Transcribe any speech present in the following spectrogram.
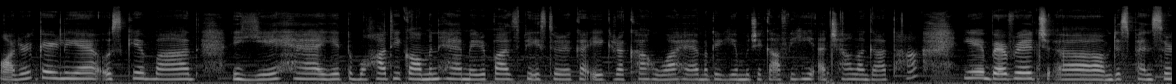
آڈر کر لیا ہے۔ اس کے بعد یہ ہے، یہ تو بہت ہی کامن ہے۔ میرے پاس بھی اس طرح کا ایک رکھا ہوا ہے، مگر یہ مجھے کافی ہی اچھا لگا تھا۔ یہ بیوریج ڈسپینسر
